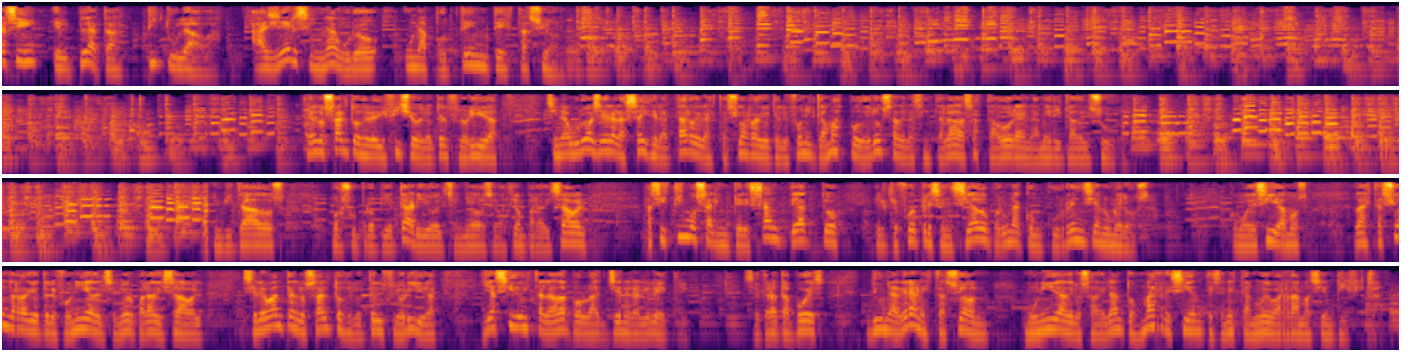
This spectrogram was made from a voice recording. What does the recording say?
Así, El Plata titulaba, Ayer se inauguró una potente estación. En los altos del edificio del Hotel Florida se inauguró ayer a las 6 de la tarde la estación radiotelefónica más poderosa de las instaladas hasta ahora en la América del Sur. Por su propietario, el señor Sebastián Paradisábal, asistimos al interesante acto el que fue presenciado por una concurrencia numerosa. Como decíamos, la estación de radiotelefonía del señor Paradisábal se levanta en los altos del Hotel Florida y ha sido instalada por la General Electric. Se trata, pues, de una gran estación munida de los adelantos más recientes en esta nueva rama científica.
